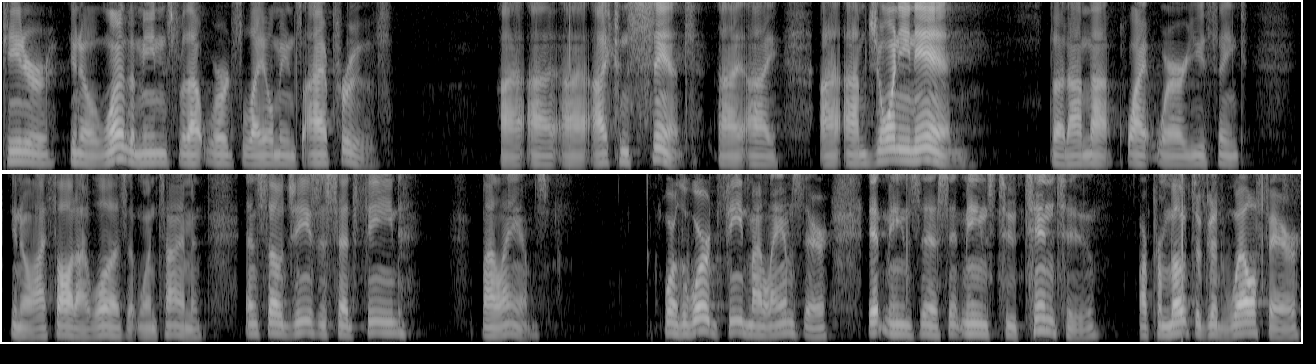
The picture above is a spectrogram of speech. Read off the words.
Peter, you know, one of the meanings for that word phileo means I approve. I, I, I, I consent. I, I, I, am joining in but I'm not quite where you think, you know, I thought I was at one time. And, and so Jesus said, Feed my lambs. Or the word feed my lambs there, it means this it means to tend to or promote the good welfare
